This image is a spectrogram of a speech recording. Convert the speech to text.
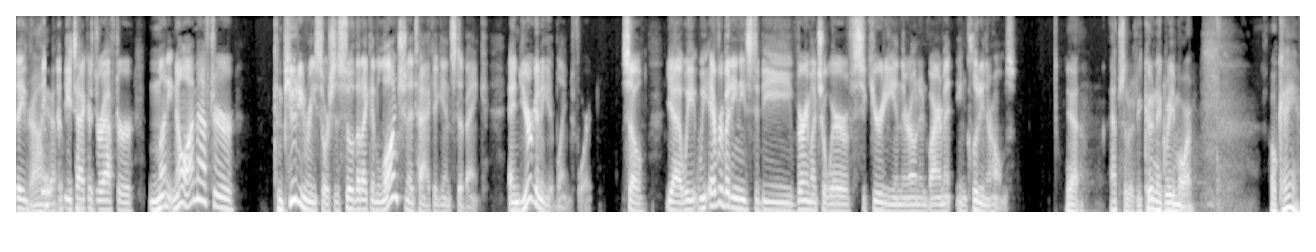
they think yeah. that the attackers are after money. No, I'm after computing resources so that I can launch an attack against a bank, and you're going to get blamed for it. So yeah, we we everybody needs to be very much aware of security in their own environment, including their homes. Yeah, absolutely. Couldn't agree more. Okay,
